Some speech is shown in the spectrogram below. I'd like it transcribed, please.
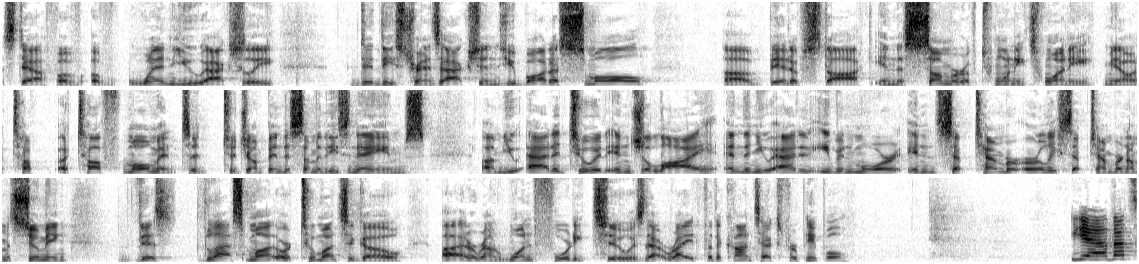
Steph, of, of when you actually did these transactions. You bought a small uh, bit of stock in the summer of 2020. You know, a tough, a tough moment to, to jump into some of these names. Um, you added to it in July, and then you added even more in September, early September. And I'm assuming this last month or two months ago uh, at around 142. Is that right for the context for people? Yeah, that's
